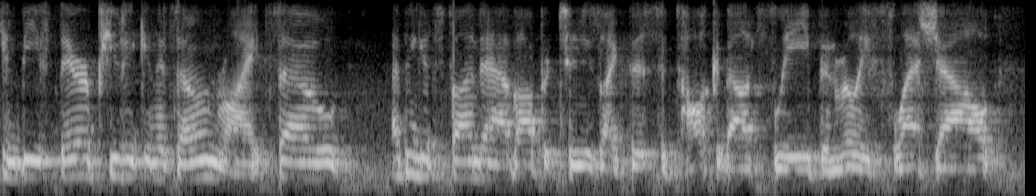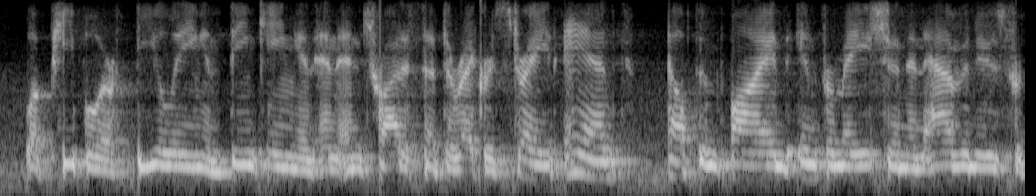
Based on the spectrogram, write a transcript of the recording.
can be therapeutic in its own right. So I think it's fun to have opportunities like this to talk about sleep and really flesh out what people are feeling and thinking and, and, and try to set the record straight. And help them find information and avenues for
